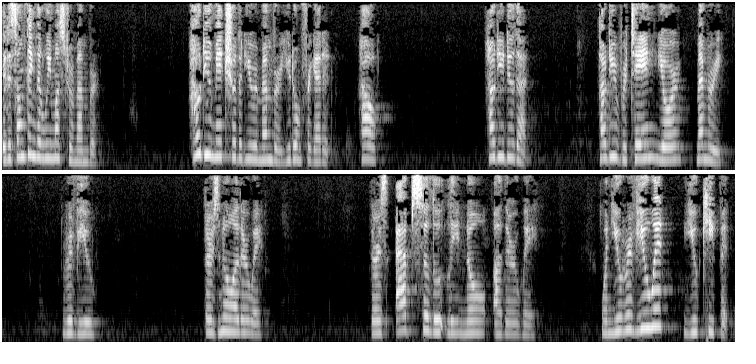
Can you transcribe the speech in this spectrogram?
It is something that we must remember. How do you make sure that you remember, you don't forget it? How? How do you do that? How do you retain your memory? Review. There's no other way. There is absolutely no other way. When you review it, you keep it.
